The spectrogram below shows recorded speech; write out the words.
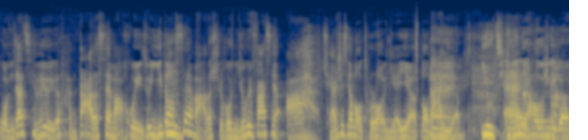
我们家前面有一个很大的赛马会，就一嗯。到赛马的时候，你就会发现啊，全是些老头儿、老爷爷、老大爷。哎有钱哎，然后那个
